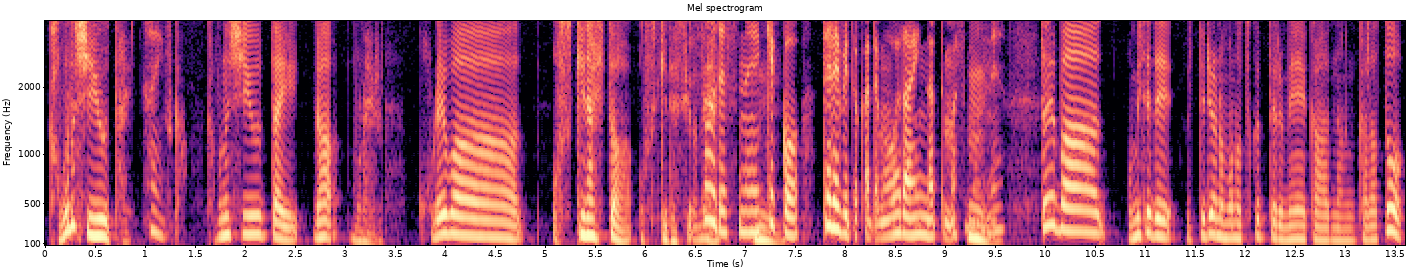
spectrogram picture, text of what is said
株主優待ですか、はい、株主優待がもらえる。これはお好きな人はお好きですよね。そうですね、うん、結構テレビとかでも話題になってますもんね。うん、例えばお店で売ってるようなものを作ってるメーカーなんかだと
